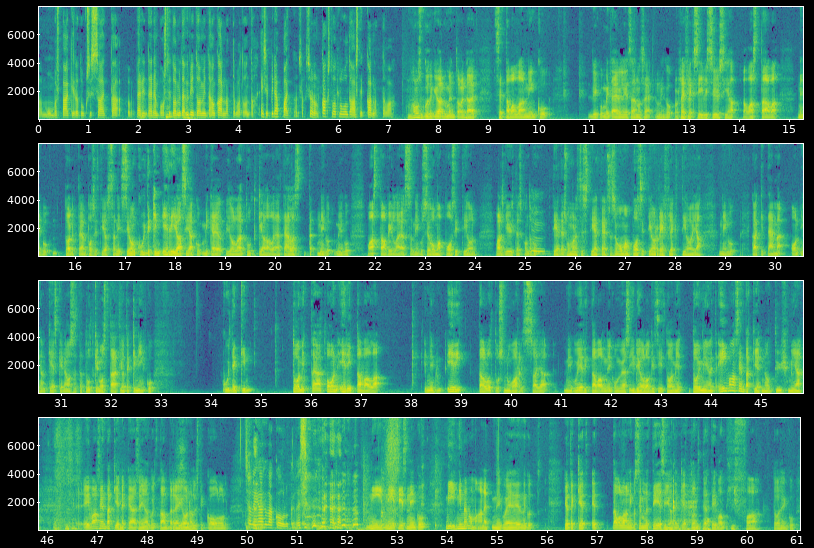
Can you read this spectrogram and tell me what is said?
muun muassa pääkirjoituksissa, että perinteinen postitoiminta, ydintoiminta on kannattamatonta. Ei se pidä paikkansa. Se on ollut 2000-luvulta asti kannattavaa. Mä halusin kuitenkin argumentoida, että se tavallaan niin kuin, niin kuin mitä Emilia sanoi, se niin kuin refleksiivisyys ja vastaava niin kuin toimittajan positiossa, niin se on kuitenkin eri asia kuin mikä jo- jollain tutkijalla ja tällaista niin kuin, niin kuin vastaavilla, jossa niin kuin se oma positio on, varsinkin yhteiskuntatieteessä, humanistisessa tieteessä, se oman position reflektio ja niin kuin, kaikki tämä on ihan keskeinen osa sitä tutkimusta, että jotenkin niin kuin, kuitenkin toimittajat on eri tavalla niin kuin eri talutusnuorissa ja niin kuin eri tavalla niin kuin myös ideologisia toimi- toimijoita. Ei vaan sen takia, että ne on tyhmiä. Ei vaan sen takia, että ne käy sen jonkun Tampereen journalistikoulun. Se oli ihan hyvä koulu kyllä. se. Niin, niin siis niin kuin, niin, nimenomaan. Että niin kuin, ei, niin kuin, jotenkin, että, että tavallaan niin kuin semmoinen teesi jotenkin, että toimittajat ei vaan hiffaa toisin kuin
